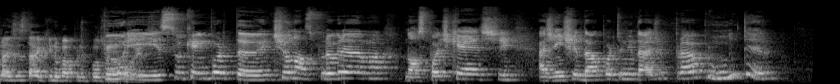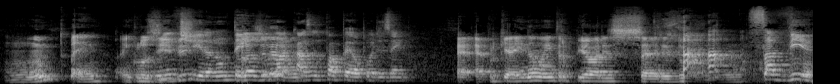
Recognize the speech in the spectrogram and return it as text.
mas está aqui no Papo de Poltrona Por isso que é importante o nosso programa, nosso podcast. A gente dá oportunidade para o mundo inteiro. Muito bem. Inclusive. Mentira, não tem. La Casa do Papel, por exemplo. É, é porque aí não entra piores séries do ano. né? Sabia?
